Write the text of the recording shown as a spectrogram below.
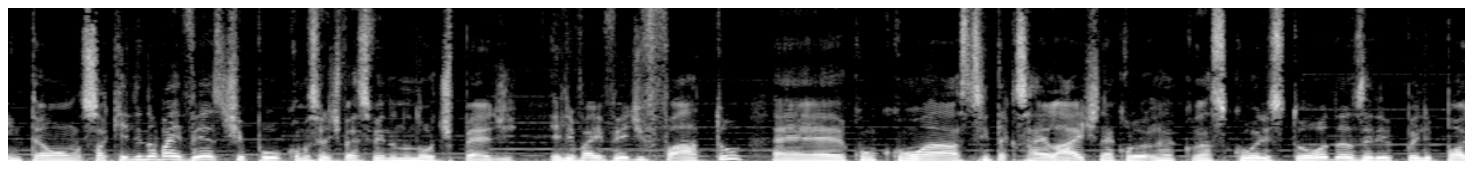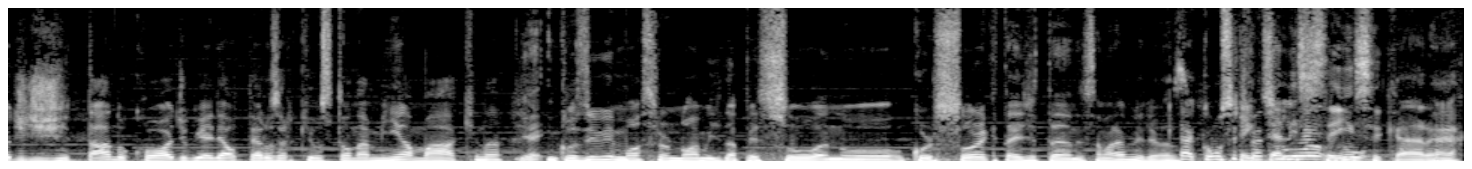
Então, só que ele não vai ver, tipo, como se ele estivesse vendo no Notepad. Ele vai ver de fato é, com, com a syntax highlight, né? Com as cores todas. Ele, ele pode digitar no código e ele altera os arquivos que estão na minha máquina. E, inclusive mostra o nome da pessoa no cursor que está editando. Isso é maravilhoso. É como se Tem tivesse licença, no, cara.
